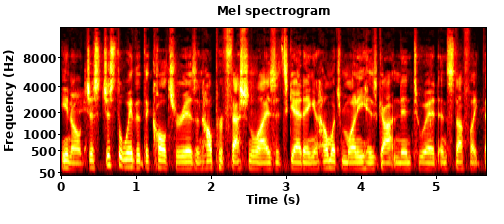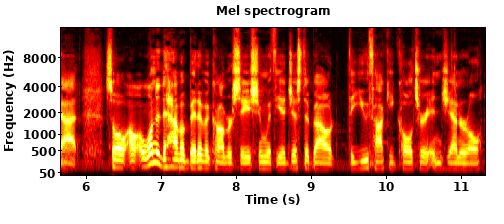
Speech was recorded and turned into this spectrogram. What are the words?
you know, just, just the way that the culture is and how professionalized it's getting and how much money has gotten into it and stuff like that. So I, I wanted to have a bit of a conversation with you just about the youth hockey culture in general.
